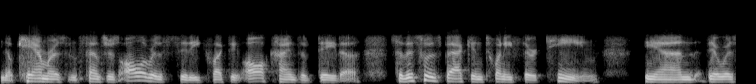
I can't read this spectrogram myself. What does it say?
you know, cameras and sensors all over the city collecting all kinds of data. So this was back in 2013, and there was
